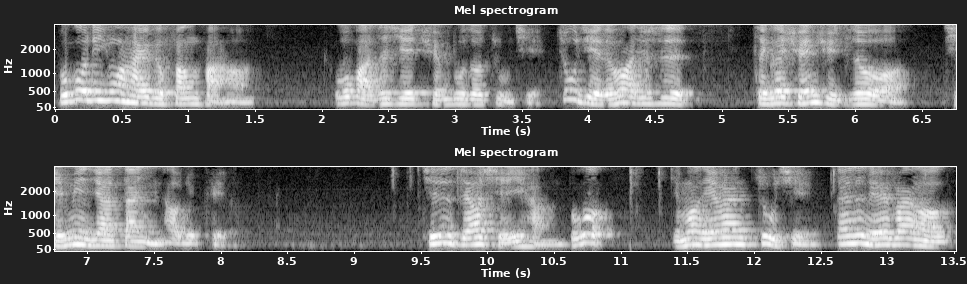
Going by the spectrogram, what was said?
不过另外还有一个方法哈，我把这些全部都注解。注解的话就是整个选取之后哦，前面加单引号就可以了。其实只要写一行，不过有没有你会发现注解？但是你会发现哦，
